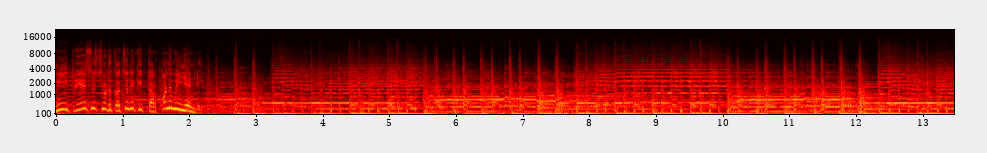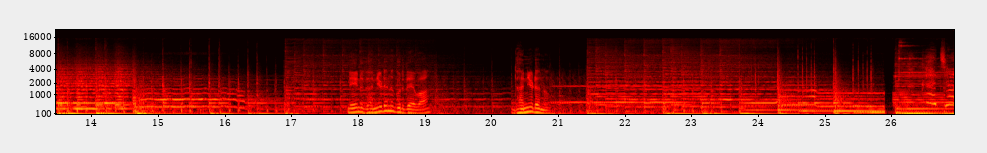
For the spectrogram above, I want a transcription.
మీ ప్రియశిష్యుడు కచ్చునికి తర్పణమియ్యండి. నేను ధన్యుడను గురుదేవా. ధన్యుడను. కచ్చా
